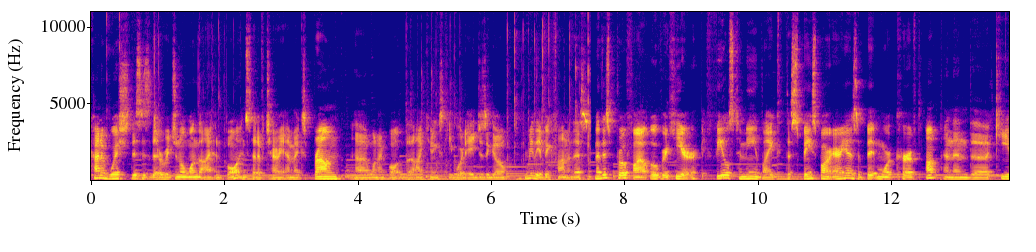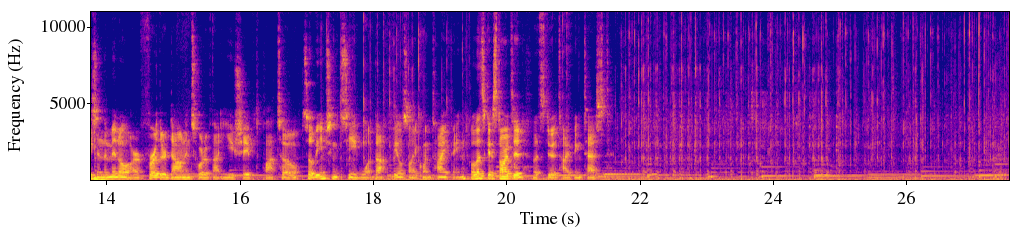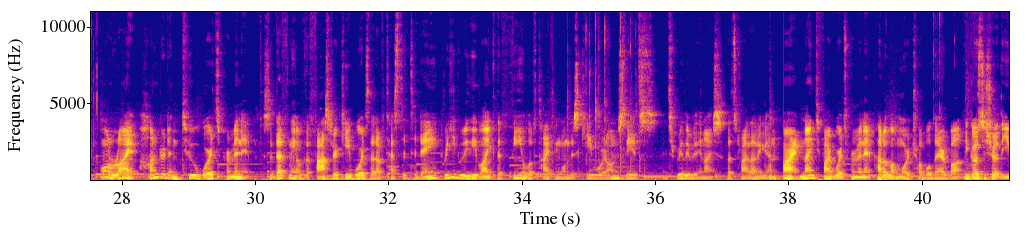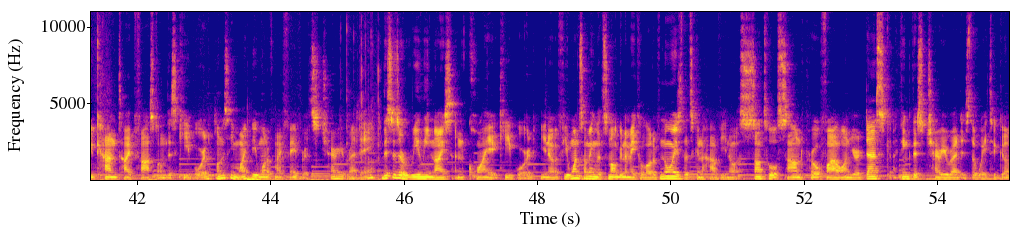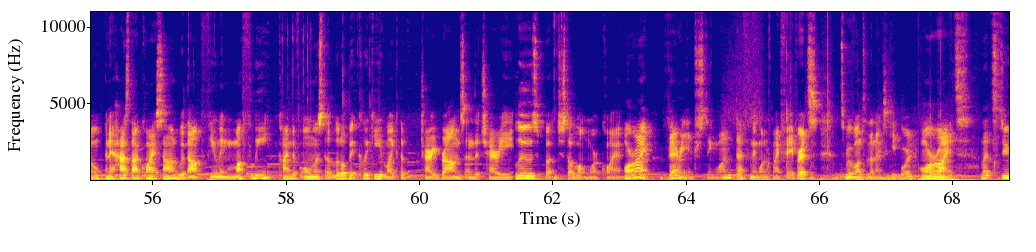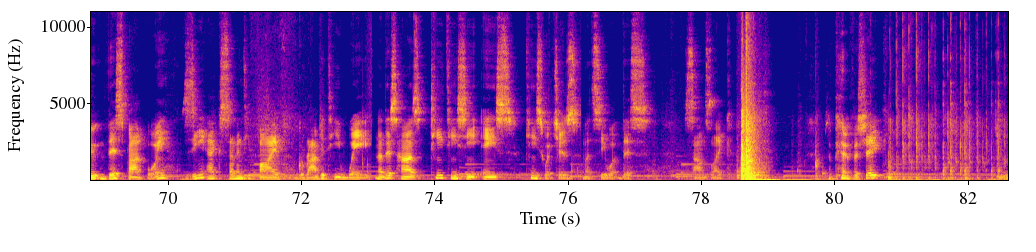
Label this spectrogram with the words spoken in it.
Kind of wish this is the original one that I had bought instead of Cherry MX Brown uh, when I bought the IQUNIX keyboard ages ago. I'm really a big fan of this. Now this profile over here, it feels to me like the spacebar area is a bit more curved up and then the keys in the middle are further down in sort of that U-shaped plateau. So it'll be interesting to see what that feels like when typing. But let's get started. Let's do a typing test. All right, 102 words per minute. So definitely of the faster keyboards that I've tested today, really, really like the feel of typing on this keyboard. Honestly, it's it's really, really nice. Let's try that again. All right, 95 words per minute. Had a lot more trouble there, but it goes to show that you can type fast on this keyboard. Honestly, might be one of my favorites. Cherry Red, eh? This is a really nice and quiet keyboard. You know, if you want something that's not gonna make a lot of noise, that's gonna have, you know, a subtle sound profile on your desk, I think this Cherry Red is the way to go. And it has that quiet sound without feeling muffly, kind of almost a little bit clicky like the Cherry Browns and the Cherry Blues, but just a lot more quiet. All right, very interesting one. Definitely one of my favorites. Let's move on to the next keyboard. All right, let's do this bad boy, ZX75 Gravity Wave. Now this has TTC Ace key switches. Let's see what this sounds like. It's a bit of a shake.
